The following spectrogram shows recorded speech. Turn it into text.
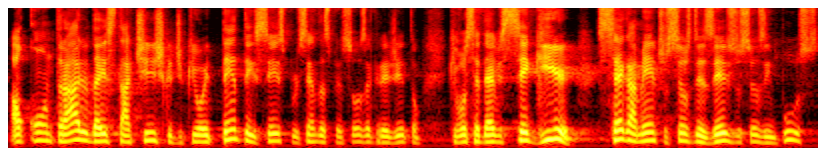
ao contrário da estatística de que 86% das pessoas acreditam que você deve seguir cegamente os seus desejos, os seus impulsos,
